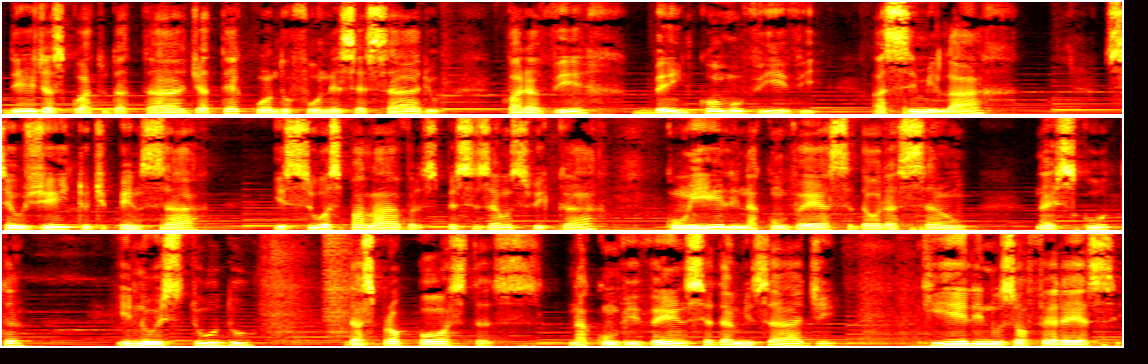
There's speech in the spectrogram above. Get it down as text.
desde as quatro da tarde até quando for necessário, para ver bem como vive, assimilar seu jeito de pensar e suas palavras. Precisamos ficar com ele na conversa da oração, na escuta e no estudo das propostas na convivência da amizade que Ele nos oferece.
